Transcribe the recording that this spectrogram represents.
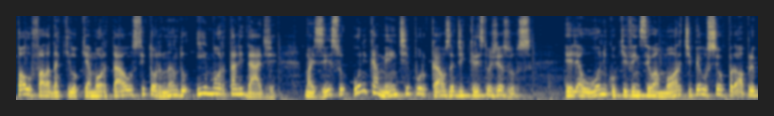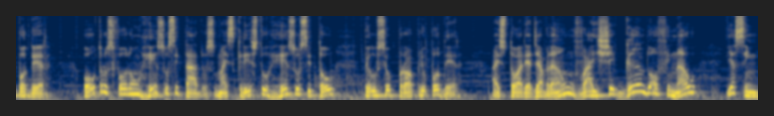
Paulo fala daquilo que é mortal se tornando imortalidade, mas isso unicamente por causa de Cristo Jesus. Ele é o único que venceu a morte pelo seu próprio poder. Outros foram ressuscitados, mas Cristo ressuscitou pelo seu próprio poder. A história de Abraão vai chegando ao final e assim,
